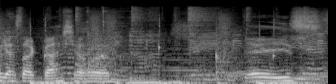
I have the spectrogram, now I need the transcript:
Olha essa caixa, mano. Que é isso?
